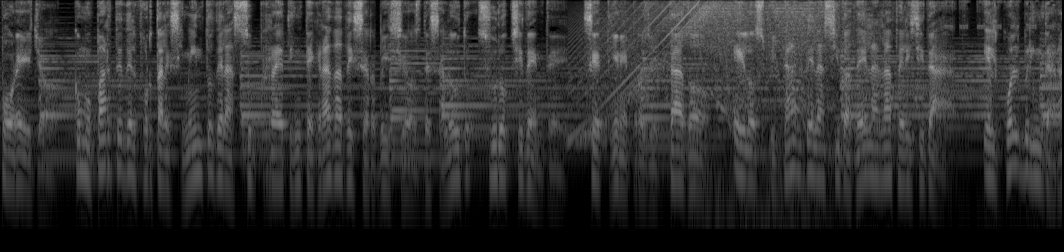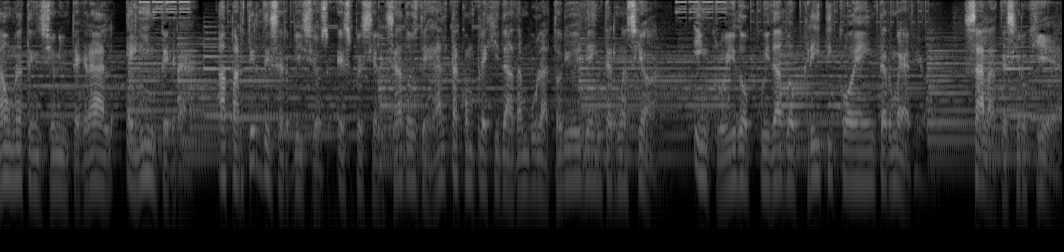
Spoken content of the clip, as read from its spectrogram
Por ello, como parte del fortalecimiento de la subred integrada de servicios de salud suroccidente, se tiene proyectado el Hospital de la Ciudadela La Felicidad, el cual brindará una atención integral e íntegra a partir de servicios especializados de alta complejidad ambulatorio y de internación, incluido cuidado crítico e intermedio salas de cirugía,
